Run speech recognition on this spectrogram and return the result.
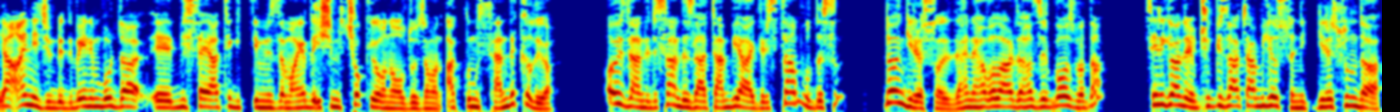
ya anneciğim dedi benim burada e, bir seyahate gittiğimiz zaman ya da işimiz çok yoğun olduğu zaman aklımız sende kalıyor. O yüzden dedi sen de zaten bir aydır İstanbul'dasın. Dön Giresun'a dedi. Hani havalarda hazır bozmadan seni göndereyim. Çünkü zaten biliyorsun hani Giresun'da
